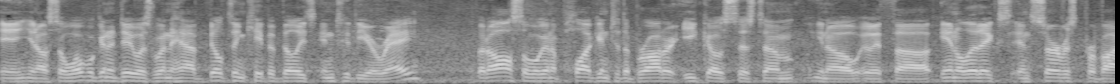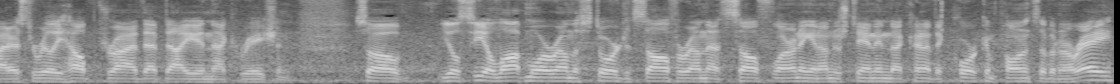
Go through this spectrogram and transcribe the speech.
and you know, so what we're going to do is we're going to have built-in capabilities into the array, but also we're going to plug into the broader ecosystem, you know, with uh, analytics and service providers to really help drive that value in that creation. So you'll see a lot more around the storage itself, around that self-learning and understanding that kind of the core components of an array,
